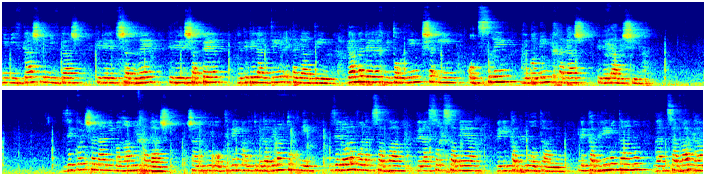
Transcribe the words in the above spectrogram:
ממפגש למפגש, כדי לשדרג, כדי לשפר וכדי להגדיר את היעדים. גם בדרך מתעוררים קשיים, עוצרים ובונים מחדש כדי להמשיך. זה כל שנה אני מראה מחדש שאנחנו עוקבים, אנחנו מדברים על תוכנית, זה לא לבוא לצבא ולעשות שמח ויקבלו אותנו. מקבלים אותנו והצבא גם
